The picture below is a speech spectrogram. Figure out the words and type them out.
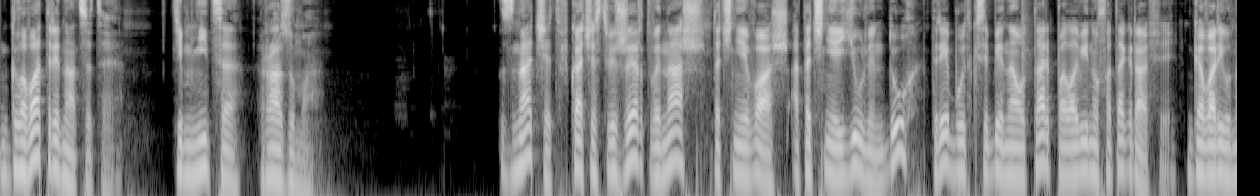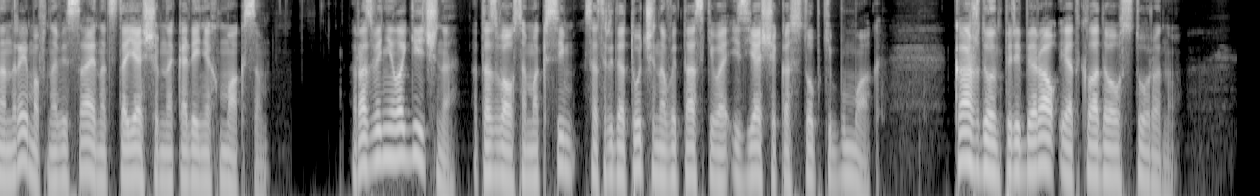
Глава 13. Темница разума. Значит, в качестве жертвы наш, точнее ваш, а точнее Юлин дух требует к себе на алтарь половину фотографии, говорил Нанремов, нависая над стоящим на коленях Максом. «Разве не логично?» – отозвался Максим, сосредоточенно вытаскивая из ящика стопки бумаг. Каждую он перебирал и откладывал в сторону.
